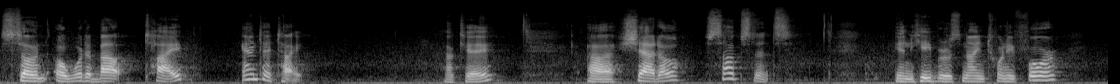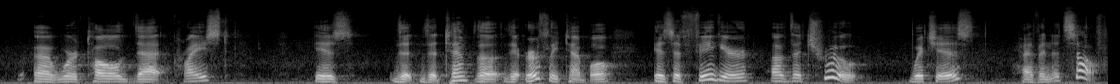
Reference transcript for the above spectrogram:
So, uh, what about type, antitype? Okay? Uh, shadow, substance. In Hebrews 9:24, uh, we're told that Christ is the the, temp- the the earthly temple is a figure of the true, which is heaven itself.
